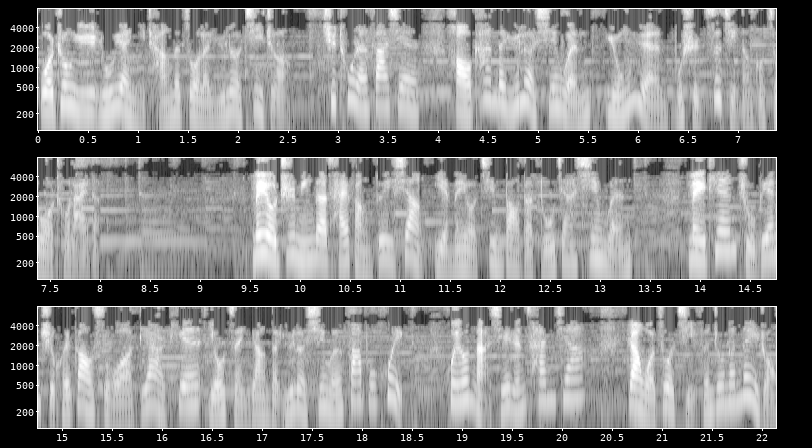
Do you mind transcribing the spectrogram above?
我终于如愿以偿地做了娱乐记者，却突然发现，好看的娱乐新闻永远不是自己能够做出来的。没有知名的采访对象，也没有劲爆的独家新闻。每天主编只会告诉我第二天有怎样的娱乐新闻发布会，会有哪些人参加，让我做几分钟的内容。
